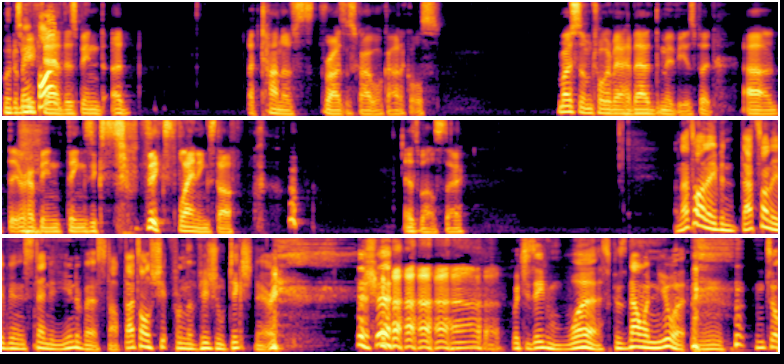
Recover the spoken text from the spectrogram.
would have to been be fair, fine. there's been a a ton of Rise of Skywalker articles. Most of them talking about how bad the movie is, but uh, there have been things ex- explaining stuff as well. So And that's not even that's not even extended universe stuff. That's all shit from the visual dictionary, which is even worse because no one knew it until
